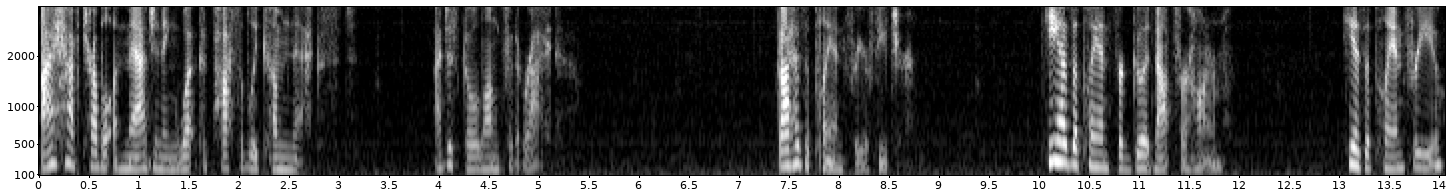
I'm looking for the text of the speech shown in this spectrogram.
I have trouble imagining what could possibly come next. I just go along for the ride. God has a plan for your future. He has a plan for good, not for harm. He has a plan for you.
